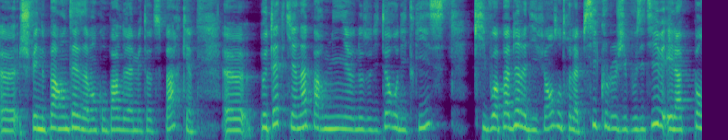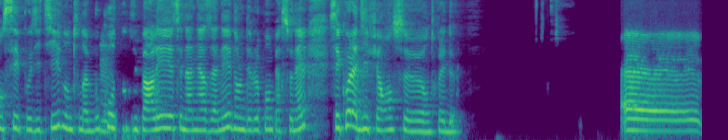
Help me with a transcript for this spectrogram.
euh, je fais une parenthèse avant qu'on parle de la méthode Spark. Euh, Peut-être qu'il y en a parmi nos auditeurs, auditrices, qui voient pas bien la différence entre la psychologie positive et la pensée positive, dont on a beaucoup mm. entendu parler ces dernières années dans le développement personnel. C'est quoi la différence euh, entre les deux? Euh,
